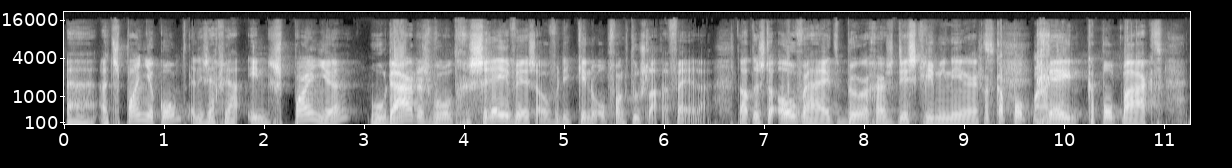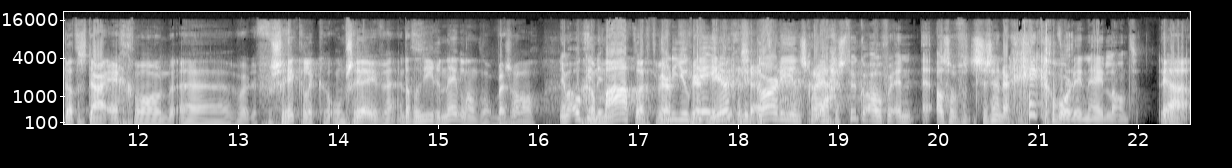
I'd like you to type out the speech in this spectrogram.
eh, uit Spanje komt en die zegt van, ja, in Spanje... Hoe daar dus bijvoorbeeld geschreven is over die kinderopvangtoeslagaffaire. Dat dus de overheid burgers discrimineert Kapot maken. geen kapot maakt. Dat is daar echt gewoon eh, verschrikkelijk omschreven. En dat het hier in Nederland nog best wel Ja, maar ook in de, gematigd werd, in de UK, werd in de- Guardian schrijft Ja. er stukken over. En eh, alsof ze zijn daar gek geworden in Nederland. ja,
